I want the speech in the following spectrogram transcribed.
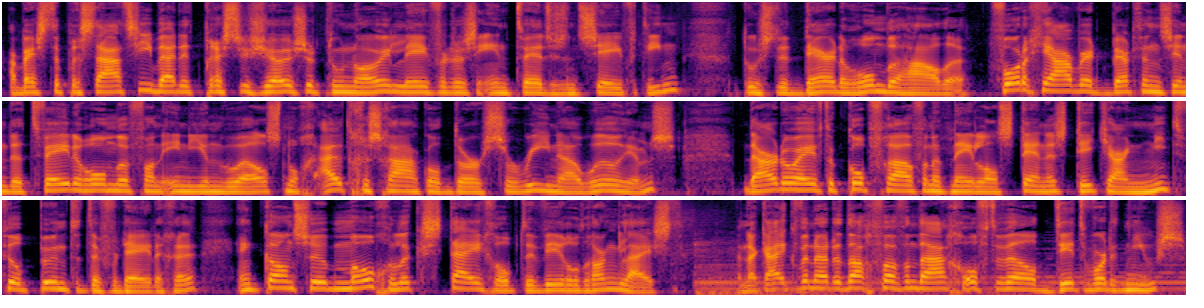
Haar beste prestatie bij dit prestigieuze toernooi leverde ze in 2017, toen ze de derde ronde haalde. Vorig jaar werd Bertens in de tweede ronde van Indian Wells nog uitgeschakeld door Serena Williams. Daardoor heeft de kopvrouw van het Nederlands tennis dit jaar niet veel punten te verdedigen en kan ze mogelijk stijgen op de wereldranglijst. En dan kijken we naar de dag van vandaag, oftewel dit wordt het nieuws.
